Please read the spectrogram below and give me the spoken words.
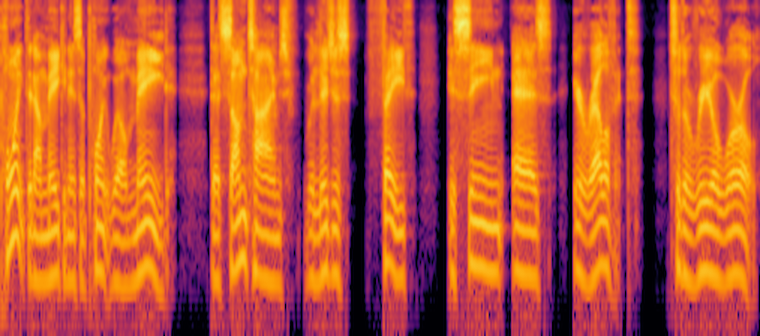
point that I'm making. is a point well made that sometimes religious faith is seen as irrelevant to the real world.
